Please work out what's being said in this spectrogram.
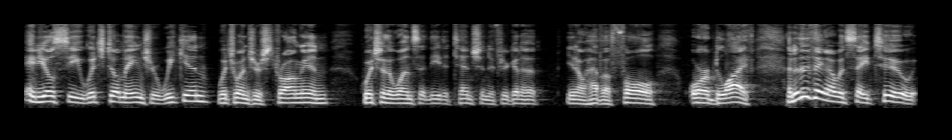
and you'll see which domains you're weak in, which ones you're strong in, which are the ones that need attention if you're going to you know, have a full orbed life. Another thing I would say too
